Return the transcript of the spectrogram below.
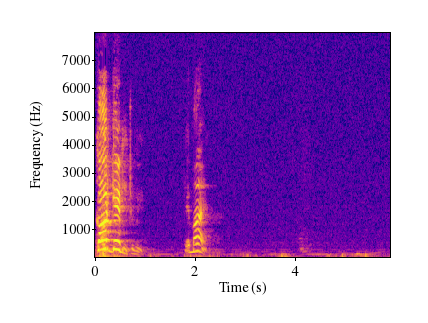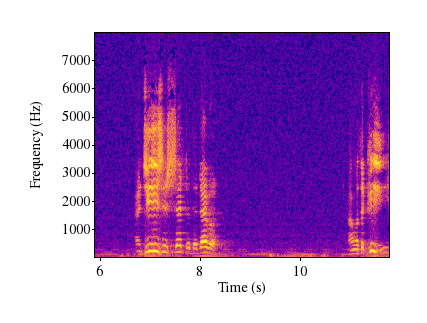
God gave them to me. They're mine. And Jesus said to the devil, I want the keys.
